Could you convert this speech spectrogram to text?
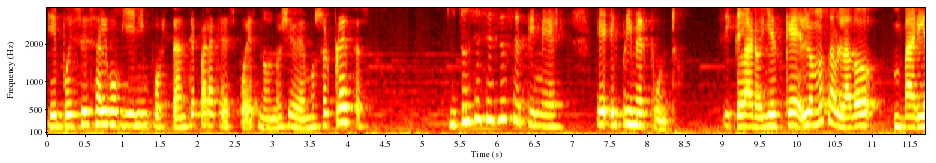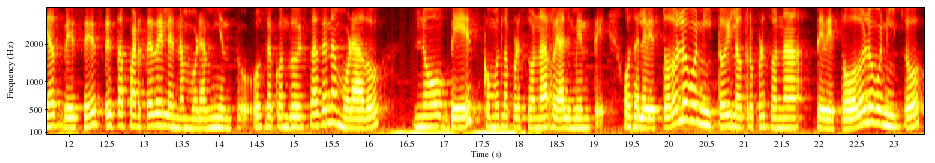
eh, pues es algo bien importante para que después no nos llevemos sorpresas. Entonces, ese es el primer, eh, el primer punto. Sí, claro, y es que lo hemos hablado varias veces, esta parte del enamoramiento, o sea, cuando estás enamorado, no ves cómo es la persona realmente. O sea, le ves todo lo bonito y la otra persona te ve todo lo bonito,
